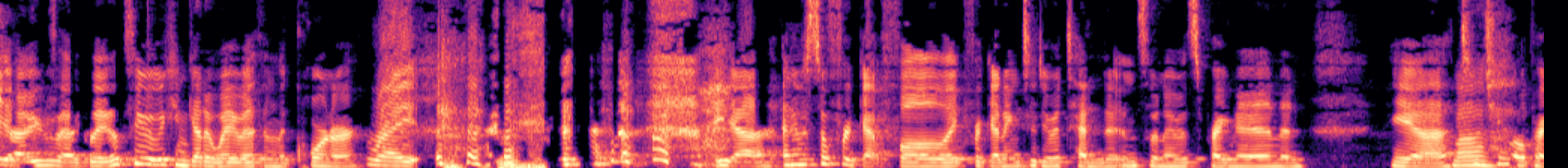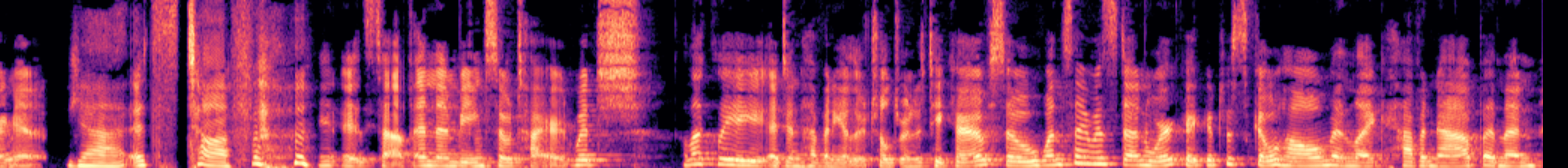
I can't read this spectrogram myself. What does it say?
yeah exactly let's see what we can get away with in the corner right. yeah and i was so forgetful like forgetting to do attendance when i was pregnant and yeah Wow. teaching while pregnant yeah, it's tough. it is tough and then being so tired which luckily i didn't have any other children to take care of so once i was done work i could just go home and like have a nap and then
